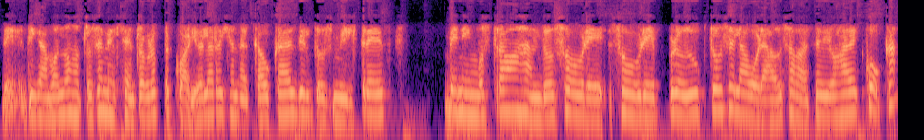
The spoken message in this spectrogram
De, digamos, nosotros en el Centro Agropecuario de la Regional Cauca desde el 2003 venimos trabajando sobre, sobre productos elaborados a base de hoja de coca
